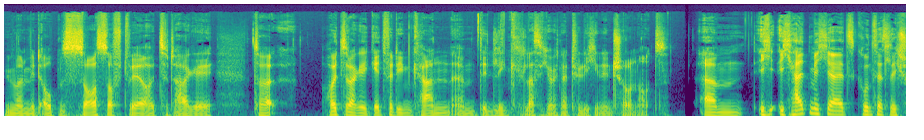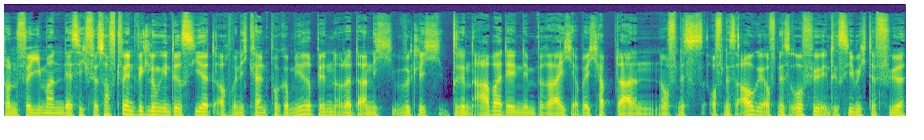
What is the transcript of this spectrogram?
wie man mit Open Source Software heutzutage, heutzutage Geld verdienen kann. Ähm, den Link lasse ich euch natürlich in den Show Notes. Ähm, ich, ich halte mich ja jetzt grundsätzlich schon für jemanden, der sich für Softwareentwicklung interessiert, auch wenn ich kein Programmierer bin oder da nicht wirklich drin arbeite in dem Bereich, aber ich habe da ein offenes, offenes Auge, offenes Ohr für, interessiere mich dafür.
